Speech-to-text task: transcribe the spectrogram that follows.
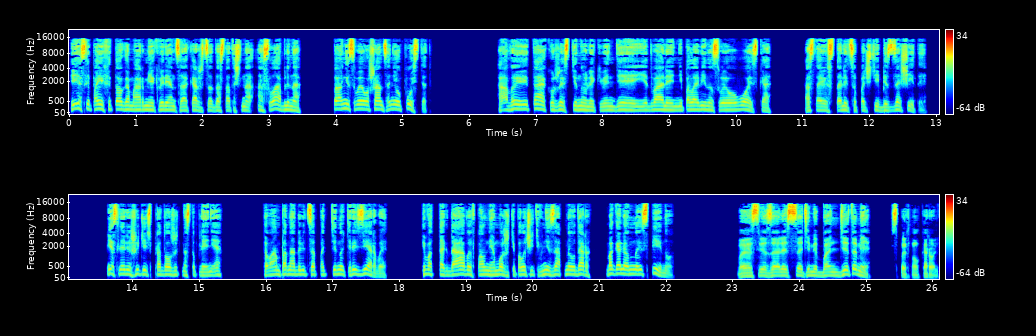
и если по их итогам армия Кверенца окажется достаточно ослаблена, то они своего шанса не упустят. А вы и так уже стянули к Вендее едва ли не половину своего войска, оставив столицу почти без защиты. Если решитесь продолжить наступление, то вам понадобится подтянуть резервы, и вот тогда вы вполне можете получить внезапный удар в оголенную спину». «Вы связались с этими бандитами?» — вспыхнул король.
